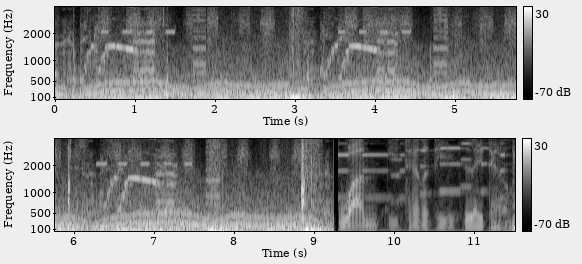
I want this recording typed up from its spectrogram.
One eternity later.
